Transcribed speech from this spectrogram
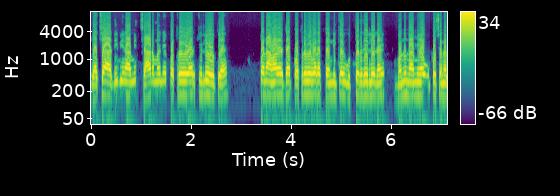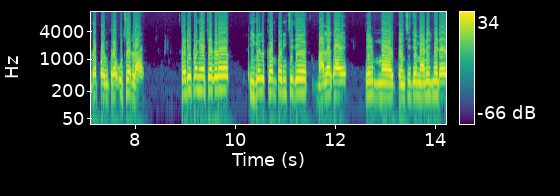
याच्या आधी बी आम्ही चार महिने पत्रव्यवहार केले होते. पण आम्हाला त्या पत्रव्यवहारात त्यांनी काही उत्तर दिले नाही. म्हणून आम्ही या उपोषणाचा पवित्रा उचलला आहे. तरी पण याच्याकडे इगल कंपनीचे जे मालक आहे जे त्यांचे जे मॅनेजमेंट आहे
